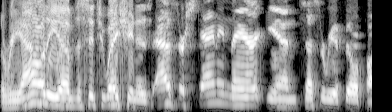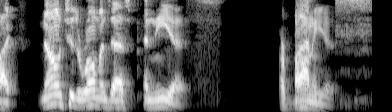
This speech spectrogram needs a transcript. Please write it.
The reality of the situation is as they're standing there in Caesarea Philippi, known to the Romans as Paneas or Banias.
